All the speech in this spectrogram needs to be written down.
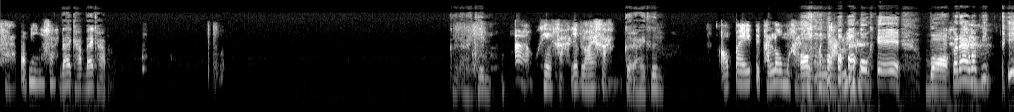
ค่ะแป๊บนึงนะคะ ได้ครับได้ครับ เกิดอะไรขึ้น อ่าโอเคค่ะ เรียบร้อยค่ะ เกิดอะไรขึ้นอ๋อไปปิดพัดลมค่ะอ๋อเสียงมันดังโอเค บอกก็ได้ว่าพี่พี่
